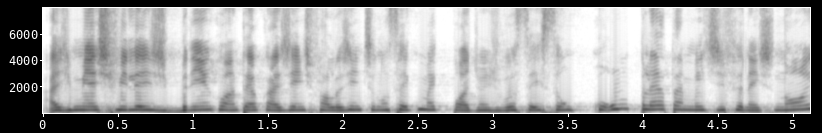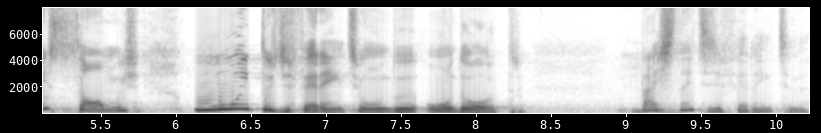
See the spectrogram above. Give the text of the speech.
as minhas filhas brincam até com a gente, falam, gente, não sei como é que pode, mas vocês são completamente diferentes. Nós somos muito diferentes um do, um do outro. Bastante diferente, né?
